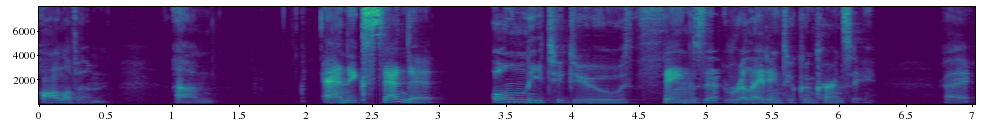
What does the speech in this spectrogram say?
all of them, um, and extend it only to do things that relating to concurrency, right?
